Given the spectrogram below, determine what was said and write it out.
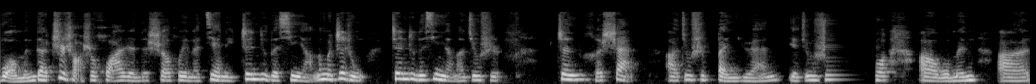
我们的至少是华人的社会呢建立真正的信仰。那么这种真正的信仰呢，就是真和善啊，就是本源，也就是说啊，我们啊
